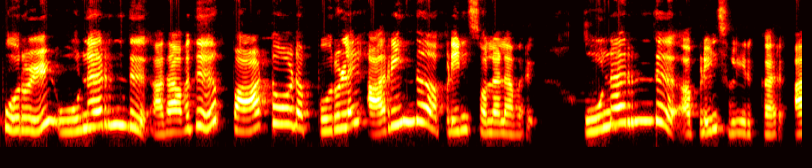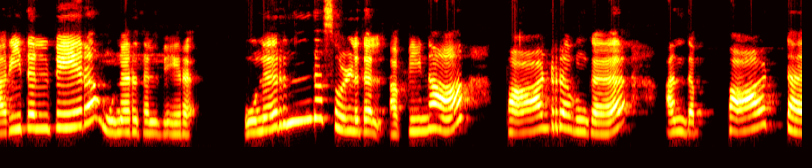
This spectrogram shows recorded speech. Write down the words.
பொருள் உணர்ந்து அதாவது பாட்டோட பொருளை அறிந்து அப்படின்னு சொல்லல அவரு. உணர்ந்து அப்படின்னு சொல்லியிருக்காரு. அறிதல் வேற உணர்தல் வேற. உணர்ந்து சொல்லுதல் அப்படின்னா பாடுறவங்க அந்த பாட்டை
